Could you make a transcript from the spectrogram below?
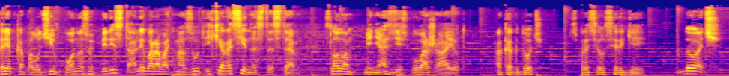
крепко получив по носу, перестали воровать мазут и керосин из цистерн. Словом, меня здесь уважают. «А как дочь?» – спросил Сергей. «Дочь?» –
